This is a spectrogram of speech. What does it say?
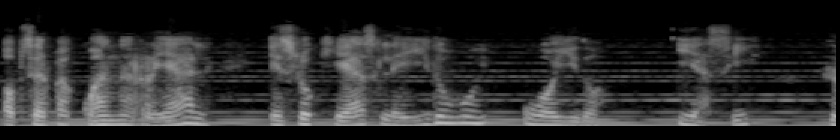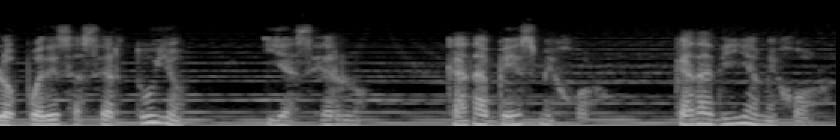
Observa cuán real es lo que has leído u oído y así lo puedes hacer tuyo y hacerlo cada vez mejor, cada día mejor.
